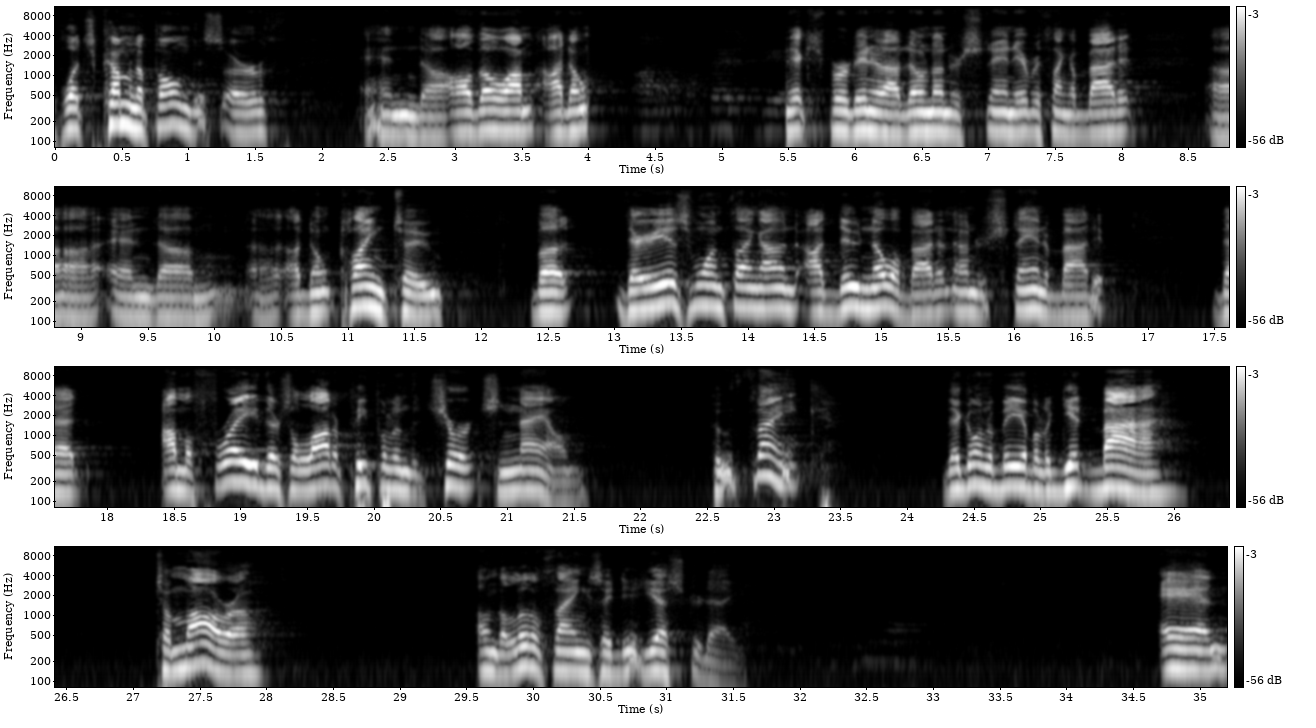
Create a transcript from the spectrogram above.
what's coming upon this earth. And uh, although I'm, I don't, be an expert in it, I don't understand everything about it, uh, and um, uh, I don't claim to. But there is one thing I, I do know about it and understand about it that I'm afraid there's a lot of people in the church now who think they're going to be able to get by tomorrow on the little things they did yesterday. And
